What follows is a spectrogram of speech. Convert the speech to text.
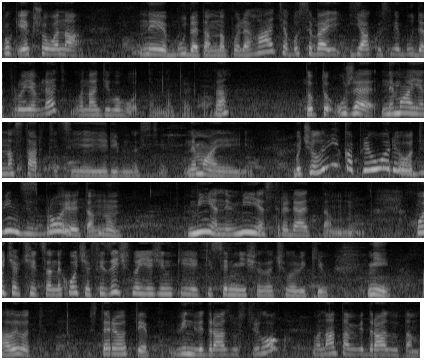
поки якщо вона не буде там наполягати або себе якось не буде проявляти, вона діловод там, наприклад. Да? Тобто уже немає на старті цієї рівності, немає її. Бо чоловік апріорі, от він зі зброєю там, ну, вміє, не вміє стріляти, там, хоче вчитися, не хоче. Фізично є жінки, які сильніші за чоловіків. Ні. Але от стереотип, він відразу стрілок, вона там відразу там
